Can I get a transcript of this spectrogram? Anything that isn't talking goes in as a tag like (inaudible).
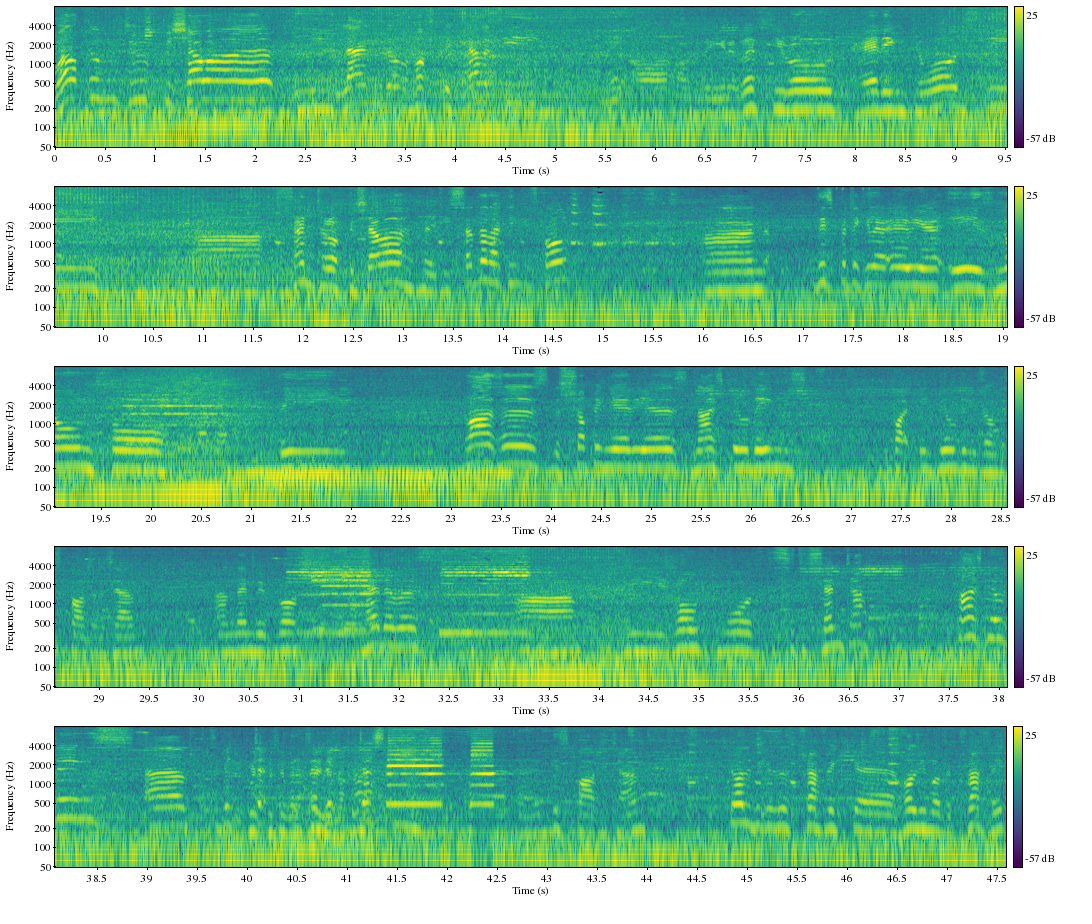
Welcome to Peshawar, the land of hospitality. We are on the University Road heading towards the uh, center of Peshawar, maybe Sadr I think it's called. And this particular area is known for the plazas, the shopping areas, nice buildings, quite big buildings on this part of the town and then we've got ahead of us uh, the road towards the city centre. Nice buildings. Uh, it's a bit, it's a bit dusty uh, in this part of town, purely because of the traffic uh, volume of the traffic.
